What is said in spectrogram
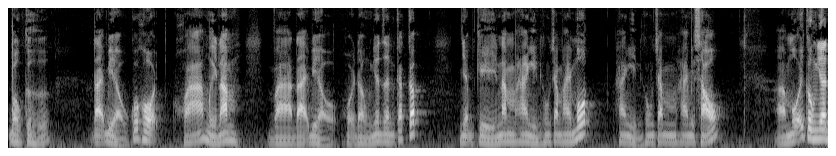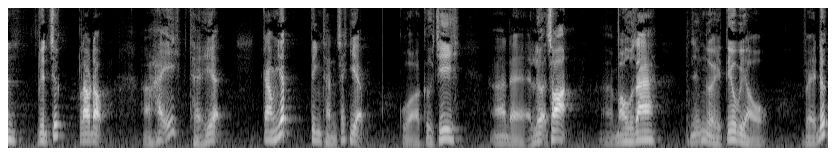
bầu cử đại biểu Quốc hội khóa 15 và đại biểu Hội đồng Nhân dân các cấp nhiệm kỳ năm 2021-2026. À, mỗi công nhân, viên chức, lao động à, hãy thể hiện cao nhất tinh thần trách nhiệm của cử tri à, để lựa chọn à, bầu ra những người tiêu biểu về đức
